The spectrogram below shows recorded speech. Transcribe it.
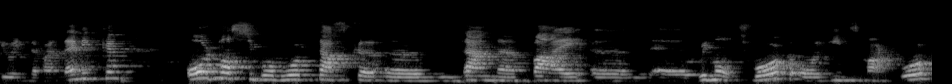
during the pandemic all possible work tasks uh, done by um, uh, remote work or in smart work,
